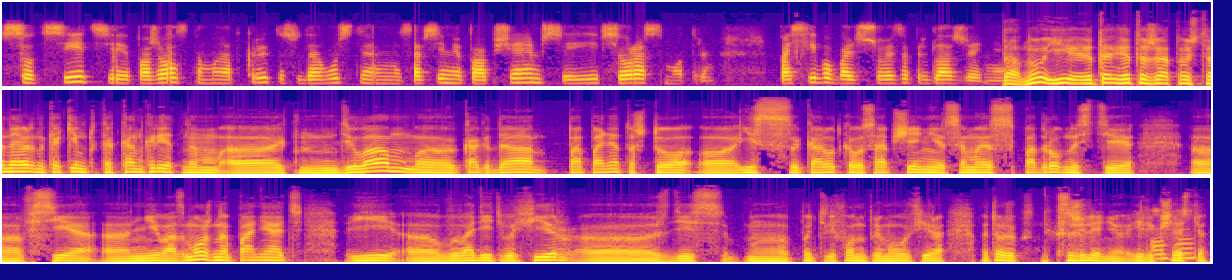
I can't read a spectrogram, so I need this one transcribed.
соцсети. Пожалуйста, мы открыты, с удовольствием со всеми пообщаемся и все рассмотрим. Спасибо большое за предложение. Да, ну и это, это же относится, наверное, к каким-то как конкретным э, делам, э, когда по, понятно, что э, из короткого сообщения смс подробности э, все э, невозможно понять и э, выводить в эфир э, здесь э, по телефону прямого эфира мы тоже, к сожалению или к uh-huh. счастью,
